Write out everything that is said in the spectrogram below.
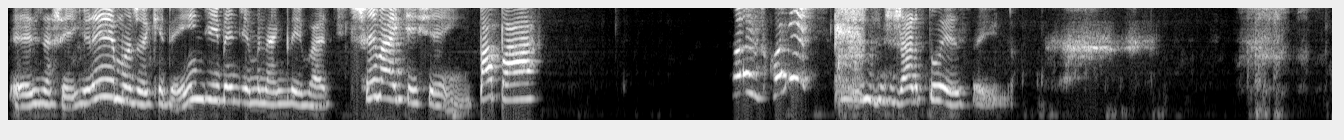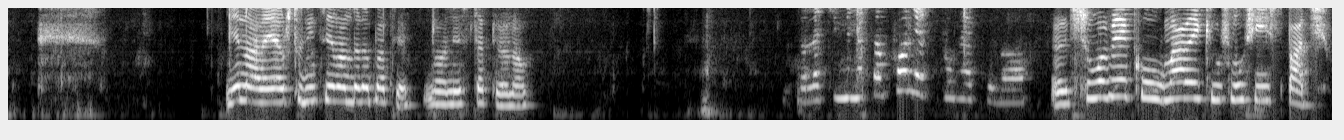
e, z naszej gry. Może kiedy indziej będziemy nagrywać. Trzymajcie się i papa. co, już koniec? Żartuję sobie. Nie no, ale ja już tu nic nie mam do roboty. No niestety, no. To lecimy na sam koniec, człowieku, no. E, Człowieku, Marek już musi iść spać.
